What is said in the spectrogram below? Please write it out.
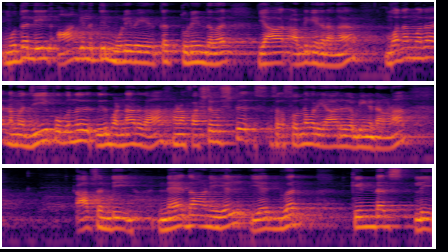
முதலில் ஆங்கிலத்தில் மொழிபெயர்க்க துணிந்தவர் யார் அப்படின்னு கேட்குறாங்க மொத முத நம்ம ஜிஎப்பு வந்து இது பண்ணார் தான். ஆனால் ஃபஸ்ட்டு ஃபஸ்ட்டு சொன்னவர் யார் அப்படின்னு கேட்டாங்கன்னா option D Nathaniel Edward Kindersley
